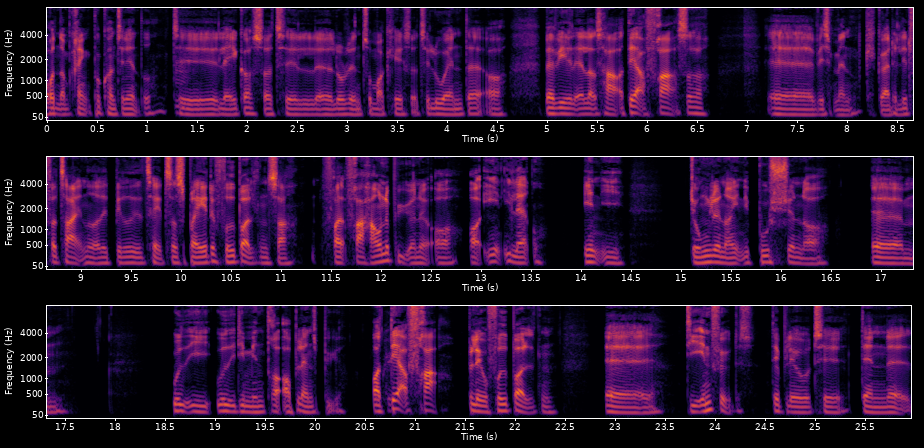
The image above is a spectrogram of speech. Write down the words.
rundt omkring på kontinentet, til mm. Lagos og til øh, Lorenzo Marquez og til Luanda og hvad vi ellers har. Og derfra så, øh, hvis man kan gøre det lidt fortegnet og lidt billedligt så spredte fodbolden sig fra, fra havnebyerne og, og ind i landet, ind i junglen og ind i bushen og øh, ud, i, ud i de mindre oplandsbyer. Og okay. derfra blev fodbolden øh, de indfødtes det blev til den, øh,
